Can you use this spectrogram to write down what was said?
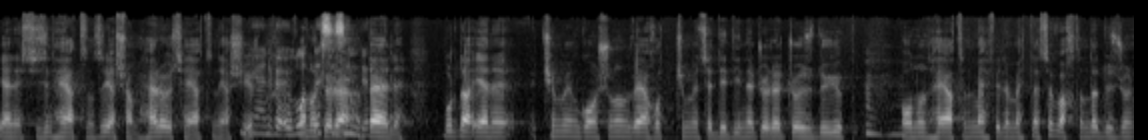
yəni sizin həyatınızı yaşamır, hər öz həyatını yaşayır. Yəni və övlad Ona da görə, sizindir. Bəli. Burada yəni kimin qonşunun və yaxud kiminsə dediyinə görə gözləyib onun həyatını məhv eləməkdənsə vaxtında düzgün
